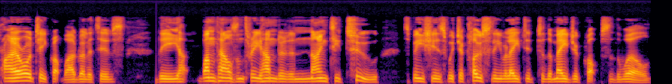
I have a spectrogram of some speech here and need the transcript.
priority crop wild relatives the 1392 species which are closely related to the major crops of the world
